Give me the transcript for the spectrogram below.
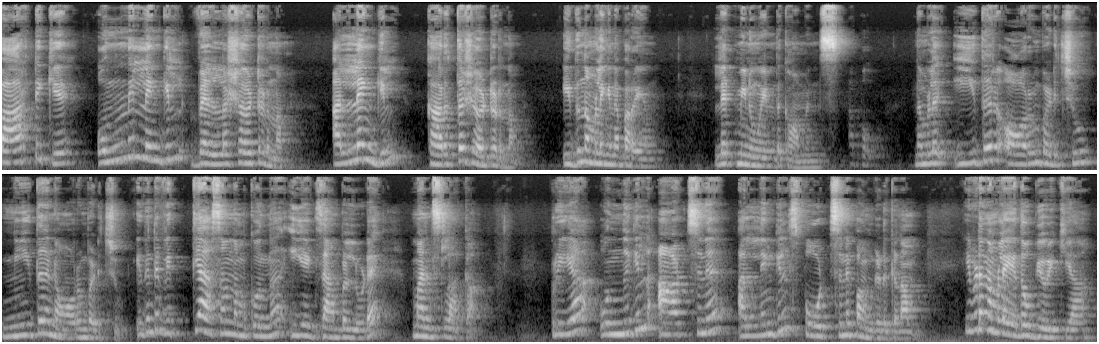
പാർട്ടിക്ക് ഒന്നില്ലെങ്കിൽ വെള്ള ഷർട്ട് ഇടണം. അല്ലെങ്കിൽ കറുത്ത ഷർട്ട് ഇടണം. ഇത് നമ്മളിങ്ങനെ പറയും. Let me know in the comments അപ്പോൾ നമ്മൾ ഈതർ ഓറും പഠിച്ചു നീതർ നോറും പഠിച്ചു. ഇതിന്റെ വ്യത്യാസം നമുക്കൊന്ന് ഈ എക്സാമ്പിളിലൂടെ മനസ്സിലാക്കാം. പ്രിയ ഒന്നുകിൽ ആർട്സിന് അല്ലെങ്കിൽ സ്പോർട്സിന് പങ്കെടുക്കണം. ഇവിടെ നമ്മൾ ഏതാ ഉപയോഗിക്കുക?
